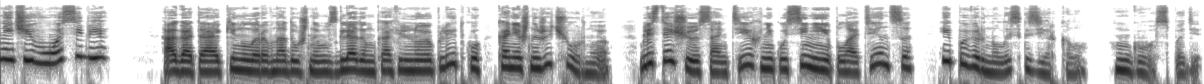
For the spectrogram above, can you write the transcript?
«Ничего себе! Агата окинула равнодушным взглядом кафельную плитку, конечно же, черную, блестящую сантехнику, синие полотенца и повернулась к зеркалу. Господи!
